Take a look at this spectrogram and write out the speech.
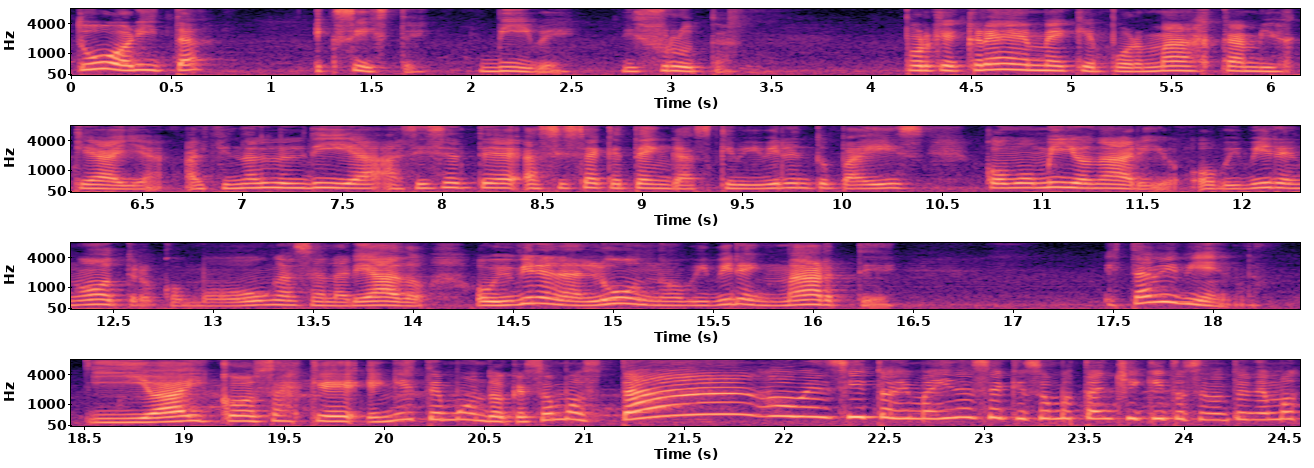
Tú ahorita existe, vive, disfruta. Porque créeme que por más cambios que haya, al final del día, así, así sea que tengas que vivir en tu país como millonario, o vivir en otro como un asalariado, o vivir en la luna, o vivir en Marte, está viviendo. Y hay cosas que en este mundo que somos tan jovencitos, imagínense que somos tan chiquitos y no tenemos,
